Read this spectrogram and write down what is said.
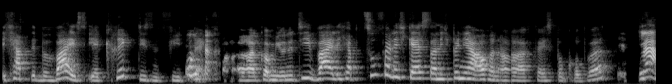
Ich habe den Beweis, ihr kriegt diesen Feedback von eurer Community, weil ich habe zufällig gestern, ich bin ja auch in eurer Facebook-Gruppe. Klar.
